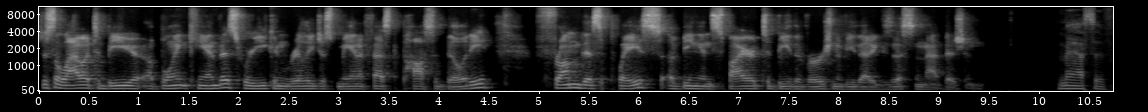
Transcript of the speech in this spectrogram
Just allow it to be a blank canvas where you can really just manifest possibility from this place of being inspired to be the version of you that exists in that vision. Massive.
